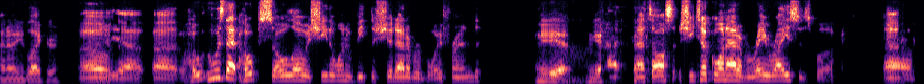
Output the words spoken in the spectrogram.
I know you'd like her. Oh yeah. Uh, who who is that? Hope Solo? Is she the one who beat the shit out of her boyfriend? yeah, yeah. That, that's awesome. She took one out of Ray Rice's book. Um,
